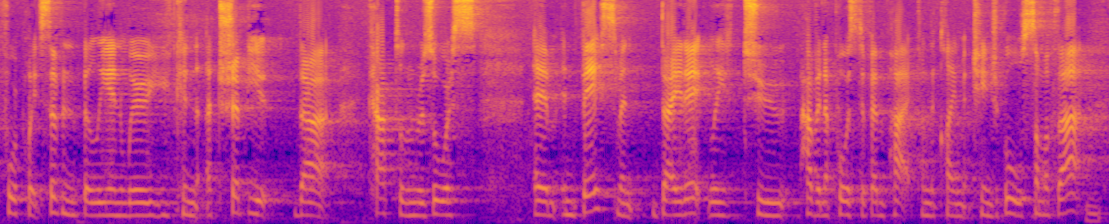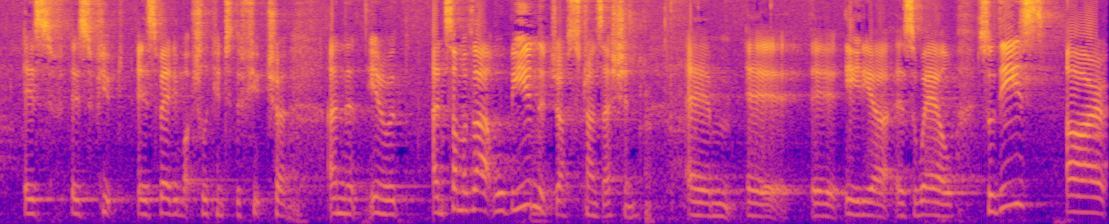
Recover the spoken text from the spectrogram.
4.7 billion where you can attribute that capital and resource um, investment directly to having a positive impact on the climate change goals. Some of that mm. is is, is very much looking to the future, mm. and the, you know, and some of that will be in the just transition um, uh, uh, area as well. So these are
